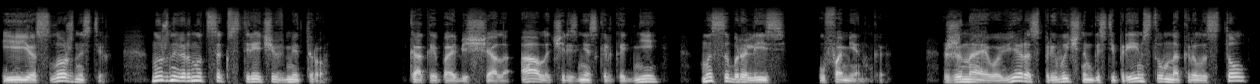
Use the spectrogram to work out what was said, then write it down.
и ее сложностях, нужно вернуться к встрече в метро. Как и пообещала Алла, через несколько дней мы собрались у Фоменко. Жена его Вера с привычным гостеприимством накрыла стол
